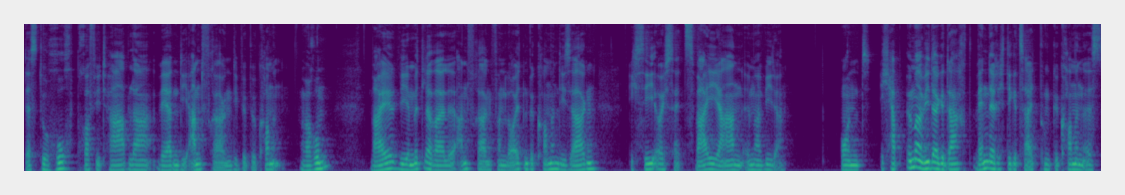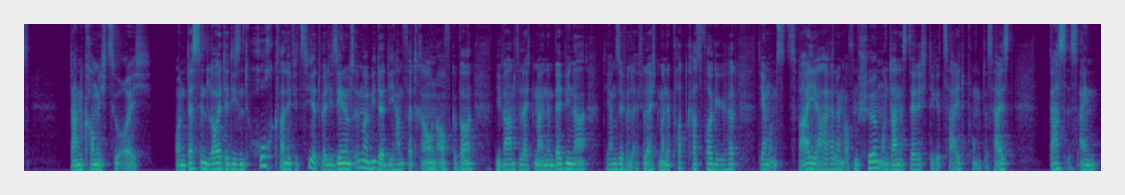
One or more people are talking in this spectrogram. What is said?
desto hochprofitabler werden die Anfragen, die wir bekommen. Warum? weil wir mittlerweile Anfragen von Leuten bekommen, die sagen, ich sehe euch seit zwei Jahren immer wieder. Und ich habe immer wieder gedacht, wenn der richtige Zeitpunkt gekommen ist, dann komme ich zu euch. Und das sind Leute, die sind hochqualifiziert, weil die sehen uns immer wieder, die haben Vertrauen aufgebaut, die waren vielleicht mal in einem Webinar, die haben sie vielleicht, mal eine Podcast-Folge gehört, die haben uns zwei Jahre lang auf dem Schirm und dann ist der richtige Zeitpunkt. Das heißt, das ist ein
